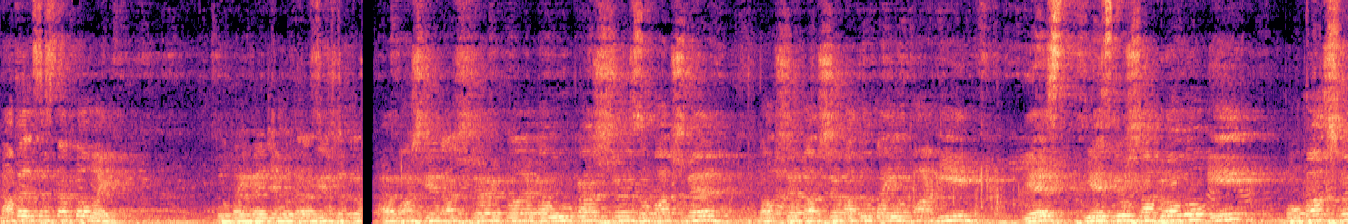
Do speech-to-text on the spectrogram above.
na belce startowej. Tutaj będzie, bo teraz jeszcze trochę. A właśnie nasz kolega Łukasz, zobaczmy. No trzeba, trzeba tutaj odwagi. Jest, jest już na progu i popatrzmy.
